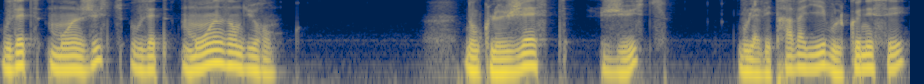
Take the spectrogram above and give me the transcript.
vous êtes moins juste, vous êtes moins endurant. Donc le geste juste, vous l'avez travaillé, vous le connaissez,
